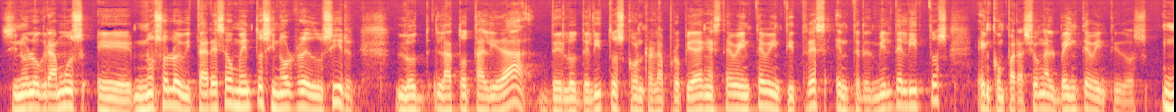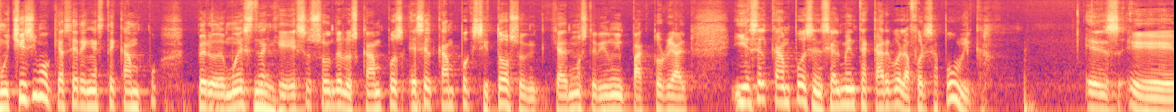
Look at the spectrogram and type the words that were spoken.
si no logramos eh, no solo evitar ese aumento, sino reducir la totalidad de los delitos contra la propiedad en este 2023 en 3.000 delitos en comparación al 2022. Muchísimo que hacer en este campo, pero demuestra mm. que esos son de los campos, es el campo exitoso en que hemos tenido un impacto real y es el campo esencialmente a cargo de la fuerza pública es eh,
